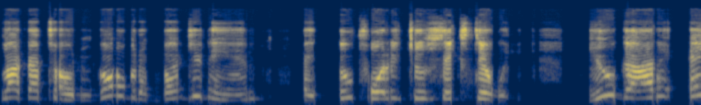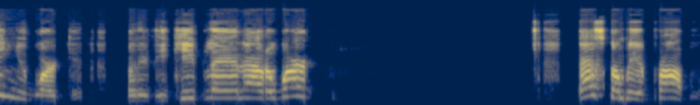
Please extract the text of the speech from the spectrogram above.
Like I told him, go over the Budget Inn, pay two forty two sixty a week. You got it and you working. But if you keep laying out of work, that's gonna be a problem.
